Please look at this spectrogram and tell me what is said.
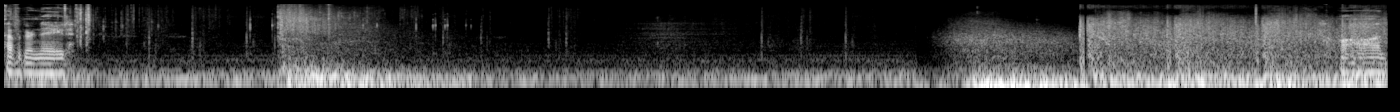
Have a grenade. Come on.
